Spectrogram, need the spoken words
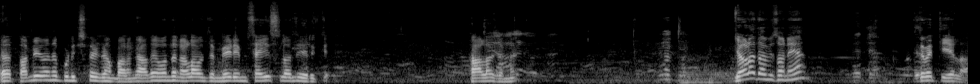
அஹ் தம்பி வந்து பிடிச்சிட்டு இருக்கான் பாருங்க. அது வந்து நல்லா கொஞ்சம் மீடியம் சைஸ்ல வந்து இருக்கு. காலக்கண்ணு எவ்வளோ தம்பி? சொன்னீங்க இருபத்தி ஏழா?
